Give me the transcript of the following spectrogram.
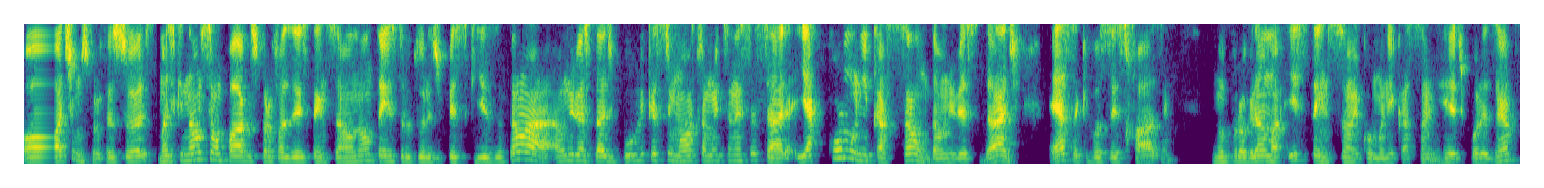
ótimos professores, mas que não são pagos para fazer extensão, não tem estrutura de pesquisa. Então, a, a universidade pública se mostra muito necessária. E a comunicação da universidade, essa que vocês fazem no programa Extensão e Comunicação em Rede, por exemplo,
